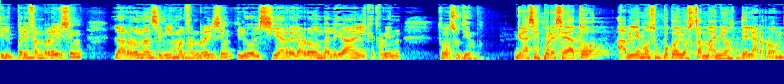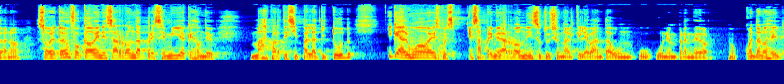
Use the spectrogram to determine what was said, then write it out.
el pre-fundraising, la ronda en sí mismo, el fundraising, y luego el cierre de la ronda legal, que también toma su tiempo. Gracias por ese dato. Hablemos un poco de los tamaños de la ronda, ¿no? Sobre todo enfocado en esa ronda presemilla, que es donde más participa Latitud, y que de algún modo es pues, esa primera ronda institucional que levanta un, emprendedor. ¿no? Cuéntanos el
